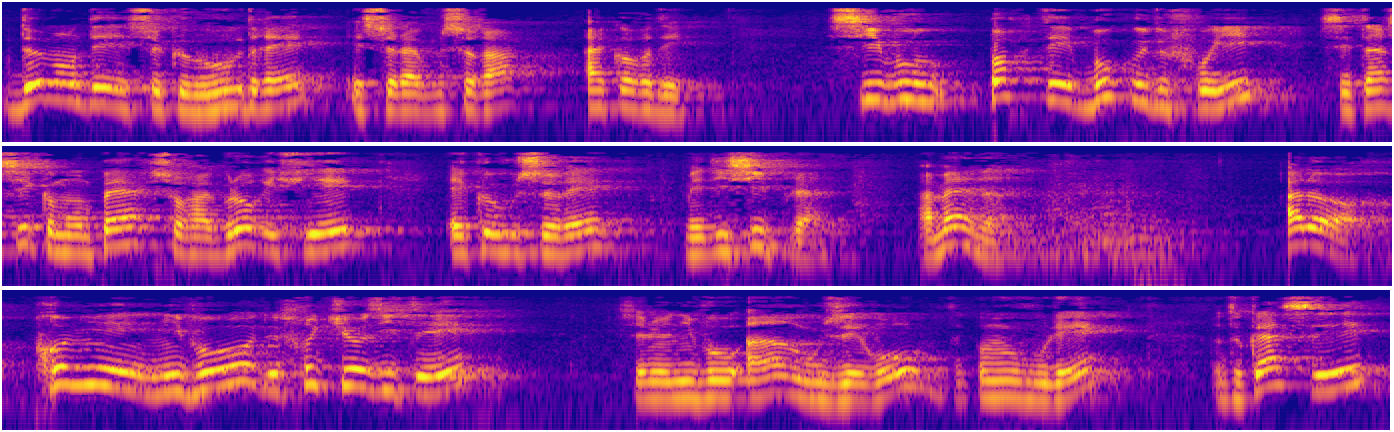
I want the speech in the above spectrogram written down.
demandez ce que vous voudrez et cela vous sera accordé. Si vous portez beaucoup de fruits, c'est ainsi que mon Père sera glorifié et que vous serez mes disciples. Amen. Alors, premier niveau de fructuosité, c'est le niveau 1 ou 0, c'est comme vous voulez. En tout cas, c'est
